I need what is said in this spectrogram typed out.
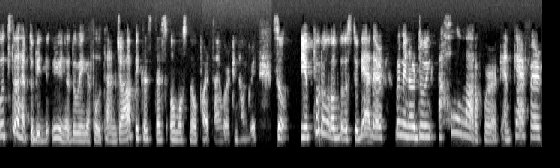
would still have to be you know doing a full-time job because there's almost no part-time work in Hungary. So you put all of those together, women are doing a whole lot of work and Fair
